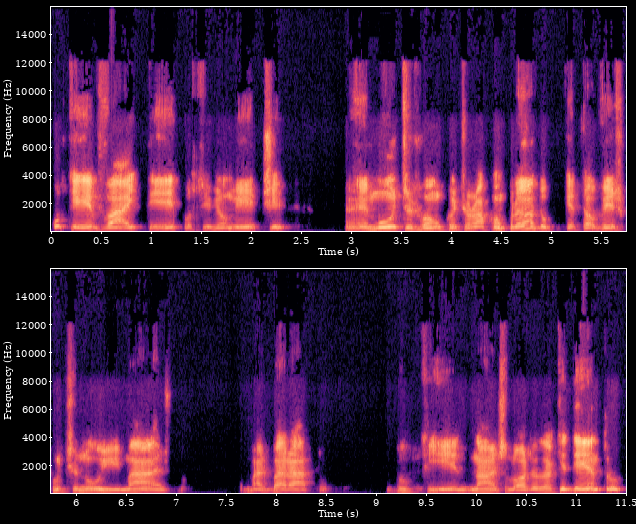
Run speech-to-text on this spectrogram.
Porque vai ter, possivelmente, é, muitos vão continuar comprando, porque talvez continue mais, mais barato do que nas lojas aqui dentro,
